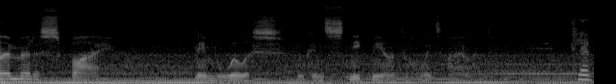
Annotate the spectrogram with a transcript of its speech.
I met a spy named Willis who can sneak me onto Hoyt's island. Clever.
